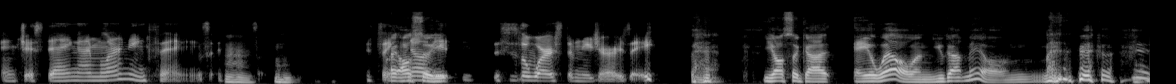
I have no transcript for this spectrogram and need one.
interesting. I'm learning things. It's, Mhm. it's like, also no, you- these- this is the worst of New Jersey. You also got AOL and you got mail and Yeah.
